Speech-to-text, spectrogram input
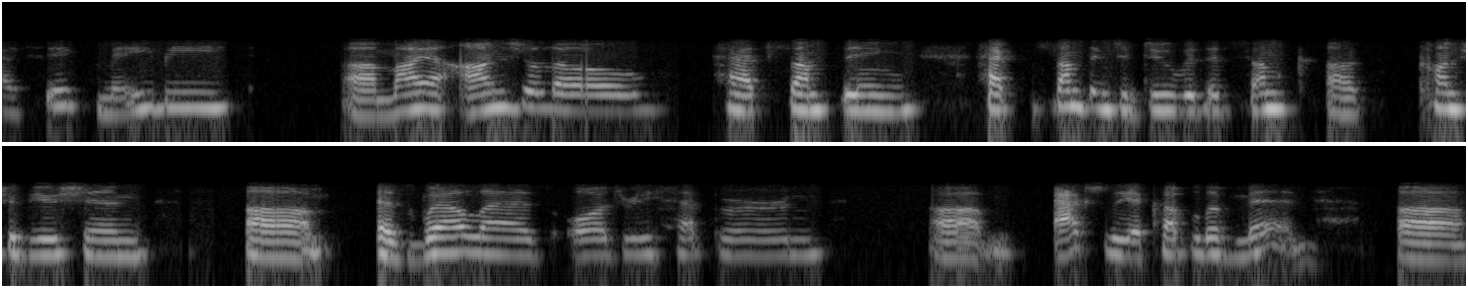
I think maybe uh, Maya Angelou had something had something to do with it, some uh, contribution, um, as well as Audrey Hepburn, um, actually a couple of men, uh,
